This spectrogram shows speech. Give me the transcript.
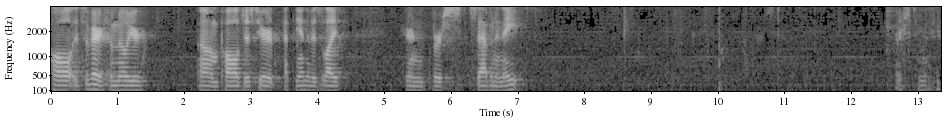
Paul, it's a very familiar um, Paul just here at the end of his life. here in verse 7 and 8. First Timothy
